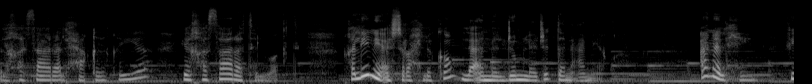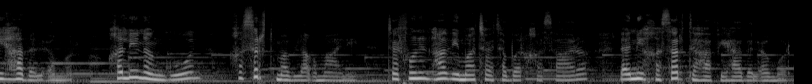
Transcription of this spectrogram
الخسارة الحقيقية هي خسارة الوقت. خليني أشرح لكم لأن الجملة جدا عميقة. أنا الحين في هذا العمر خلينا نقول خسرت مبلغ مالي. تعرفون إن هذه ما تعتبر خسارة؟ لأني خسرتها في هذا العمر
